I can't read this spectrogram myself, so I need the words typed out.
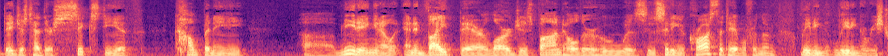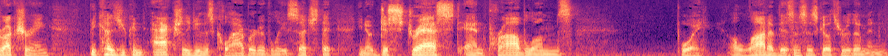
they just had their 60th company uh, meeting, you know, and invite their largest bondholder who was sitting across the table from them leading, leading a restructuring because you can actually do this collaboratively such that you know distressed and problems boy a lot of businesses go through them and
